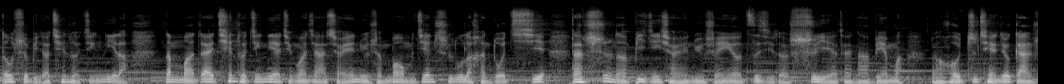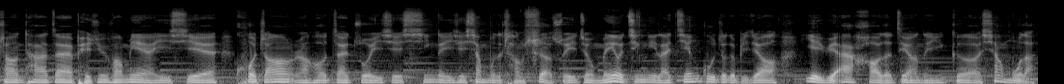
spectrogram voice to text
都是比较牵扯精力的。那么在牵扯精力的情况下，小妍女神帮我们坚持录了很多期，但是呢，毕竟小妍女神也有自己的事业在那边嘛，然后之前就赶上她在培训方面一些扩张，然后再做一些。新的一些项目的尝试，所以就没有精力来兼顾这个比较业余爱好的这样的一个项目了，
